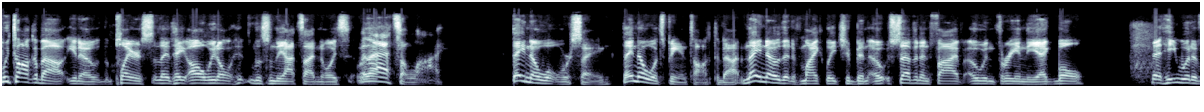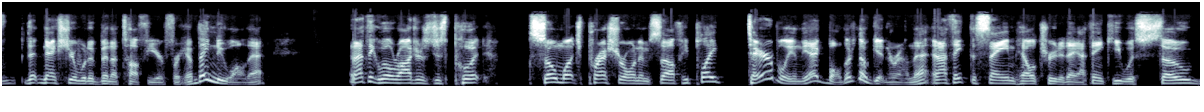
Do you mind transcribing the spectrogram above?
we talk about, you know, the players, they say, oh, we don't listen to the outside noise. Well, that's a lie. They know what we're saying. They know what's being talked about. And they know that if Mike Leach had been 0 7 and 5, 0 and 3 in the Egg Bowl, that he would have, that next year would have been a tough year for him. They knew all that. And I think Will Rogers just put so much pressure on himself. He played terribly in the Egg Bowl. There's no getting around that. And I think the same held true today. I think he was so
